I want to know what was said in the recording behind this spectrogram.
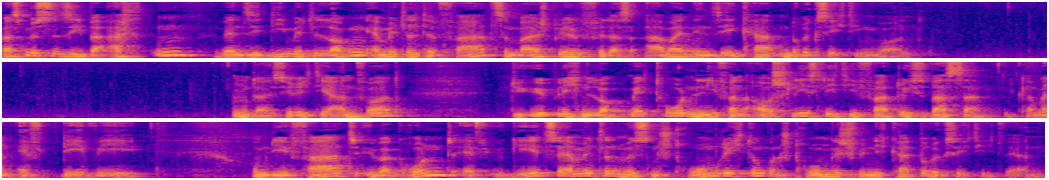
Was müssen Sie beachten, wenn Sie die mit Loggen ermittelte Fahrt zum Beispiel für das Arbeiten in Seekarten berücksichtigen wollen? Und da ist die richtige Antwort. Die üblichen Logmethoden liefern ausschließlich die Fahrt durchs Wasser, Klammern FDW. Um die Fahrt über Grund, FÜG, zu ermitteln, müssen Stromrichtung und Stromgeschwindigkeit berücksichtigt werden.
